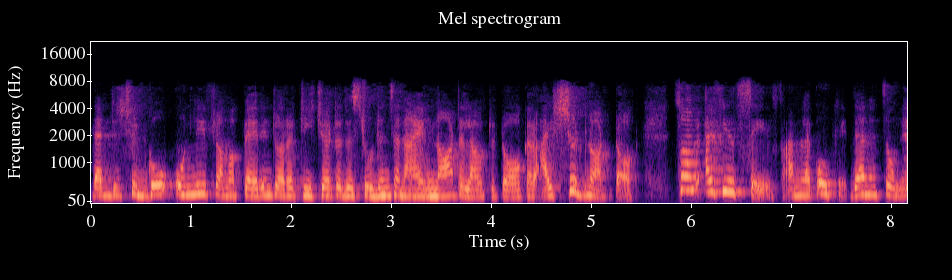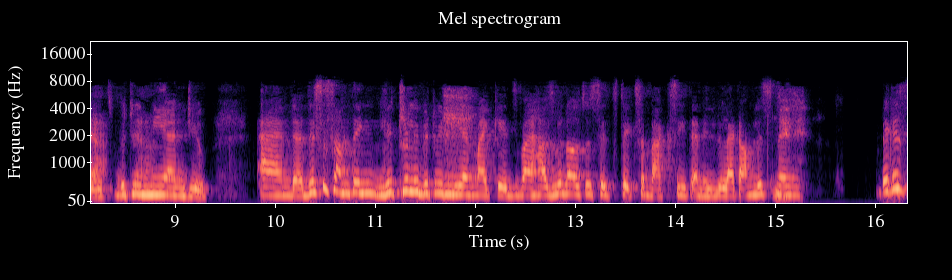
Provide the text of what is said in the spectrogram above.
that this should go only from a parent or a teacher to the students and I am not allowed to talk or I should not talk. So I, I feel safe. I'm like, okay, then it's okay. Yeah, it's between yeah. me and you. And uh, this is something literally between me and my kids. My husband also sits, takes a back seat and he'll be like, I'm listening. because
